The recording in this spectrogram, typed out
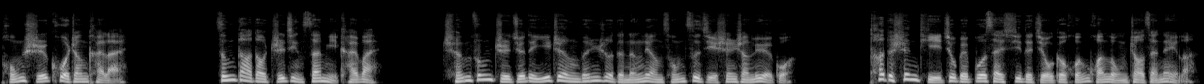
同时扩张开来，增大到直径三米开外。陈峰只觉得一阵温热的能量从自己身上掠过，他的身体就被波塞西的九个魂环笼罩在内了。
